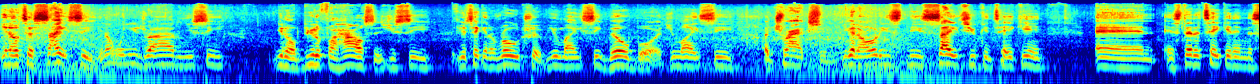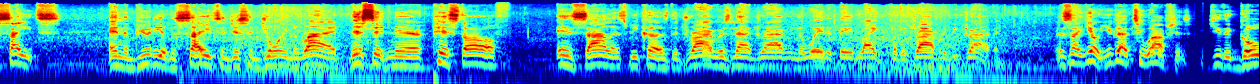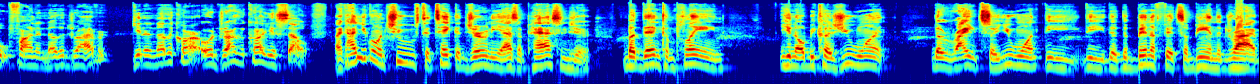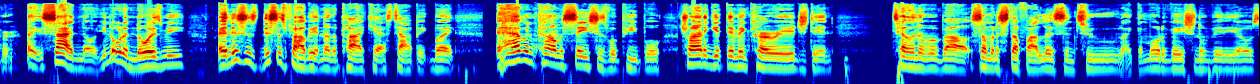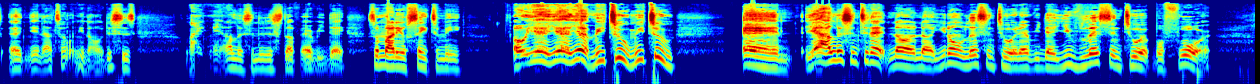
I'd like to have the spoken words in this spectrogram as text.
you know, to sightsee. You know, when you drive and you see you know, beautiful houses. You see, if you're taking a road trip, you might see billboards. You might see attraction. You got all these these sights you can take in, and instead of taking in the sights and the beauty of the sights and just enjoying the ride, they're sitting there pissed off in silence because the driver's not driving the way that they'd like for the driver to be driving. It's like, yo, you got two options. Either go find another driver, get another car, or drive the car yourself. Like, how you gonna choose to take a journey as a passenger, but then complain you know, because you want the rights or you want the the the, the benefits of being the driver. Hey, side note, you know what annoys me? And this is this is probably another podcast topic, but having conversations with people, trying to get them encouraged and telling them about some of the stuff I listen to, like the motivational videos, and, and I tell them, you know, this is like, man, I listen to this stuff every day. Somebody will say to me, "Oh yeah, yeah, yeah, me too, me too." And yeah, I listen to that. No, no, you don't listen to it every day. You've listened to it before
